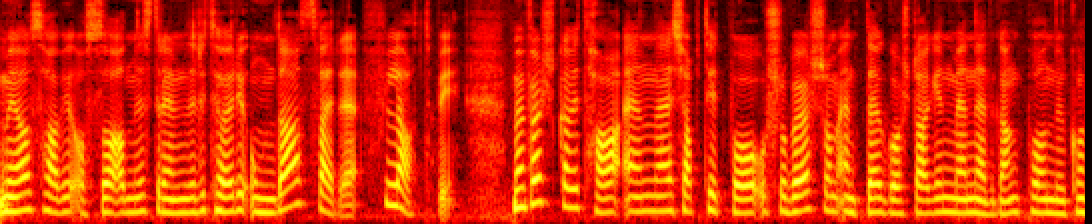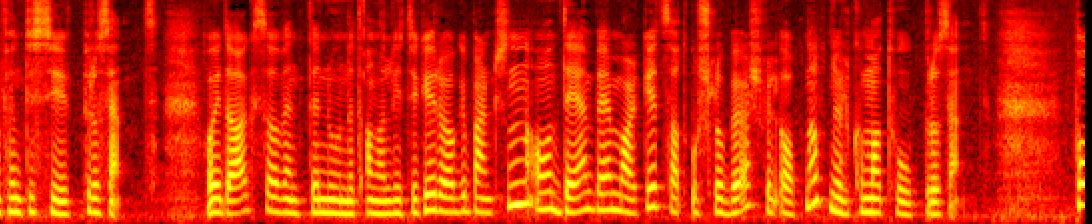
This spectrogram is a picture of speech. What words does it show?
Med oss har vi også administrerende direktør i Omda, Sverre Flatby. Men først skal vi ta en kjapp titt på Oslo Børs, som endte gårsdagen med en nedgang på 0,57 Og I dag så venter Nordnett-analytiker Roger Berntsen og DNB Markets at Oslo Børs vil åpne opp 0,2 på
